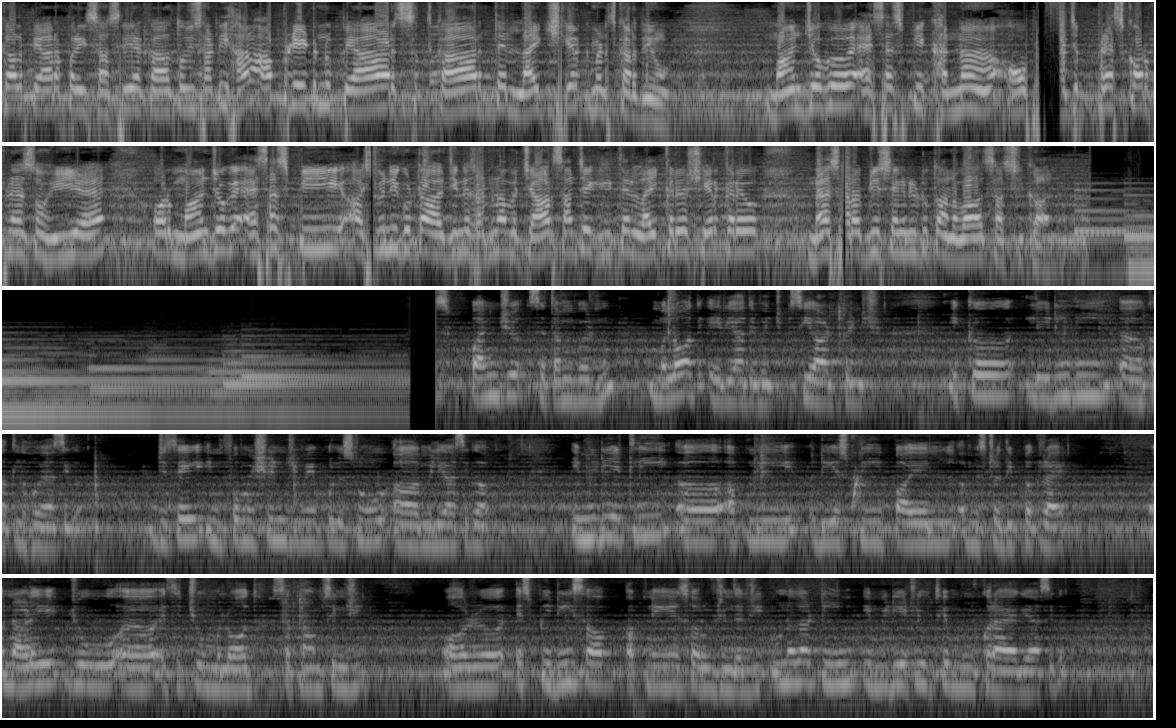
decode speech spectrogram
ਅਕਾਲ, ਪਿਆਰ ਭਰੀ ਸਤਿ ਸ੍ਰੀ ਅਕਾਲ। ਤੁਸੀਂ ਸਾਡੀ ਹਰ ਅਪਡੇਟ ਨੂੰ ਪਿਆਰ, ਸਤਿਕਾਰ ਤੇ ਲਾਈਕ ਸ਼ੇਅਰ ਕਮੈਂਟਸ ਕਰਦੇ ਹੋ। ਮਾਨਯੋਗ ਐਸਐਸਪੀ ਖੰਨਾ ਆਫ ਅੱਜ ਪ੍ਰੈਸ ਕਾਨਫਰੰਸ ਹੋਈ ਹੈ ਔਰ ਮਾਨਯੋਗ ਐਸਐਸਪੀ ਅਸ਼ਵਨੀ ਗੁਟਾਲ ਜੀ ਨੇ ਸਾਡੇ ਨਾਲ ਵਿਚਾਰ ਸਾਂਝੇ ਕੀਤੇ। ਲਾਈਕ ਕਰਿਓ ਸ਼ੇਅਰ ਕਰਿਓ। ਮੈਂ ਸਰਬਜੀਤ ਸਿੰਘ ਨੀਟੂ, ਧੰਨਵਾਦ। ਸਤਿ ਸ੍ਰੀ ਅਕਾਲ। 5 ਸਤੰਬਰ ਨੂੰ ਮਲੌਦ ਏਰੀਆ ਦੇ ਵਿੱਚ ਸੀਆਰ ਪਿੰਡ ਇੱਕ ਲੇਡੀ ਦੀ ਕਤਲ ਹੋਇਆ ਸੀਗਾ। ਜਿਸੇ ਇਨਫੋਰਮੇਸ਼ਨ ਜਿਵੇਂ ਪੁਲਿਸ ਨੂੰ ਮਿਲਿਆ ਸੀਗਾ। ਇਮੀਡੀਏਟਲੀ ਆਪਣੀ ਡੀਐਸਪੀ ਪਾਇਲ ਮਿਸਟਰ ਦੀਪਕ ਰਾਏ ਔਰ ਨਾਲੇ ਜੋ ਐਸਐਚਓ ਮਲੌਦ ਸਤਨਾਮ ਸਿੰਘ ਜੀ ਔਰ ਐਸਪੀਡੀ ਸਾਹਿਬ ਆਪਣੇ ਸਰਵ ਜਿੰਦਲ ਜੀ ਉਹਨਾਂ ਦਾ ਟੀਮ ਇਮੀਡੀਏਟਲੀ ਉੱਥੇ ਮੂਵ ਕਰਾਇਆ ਗਿਆ ਸੀਗਾ।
